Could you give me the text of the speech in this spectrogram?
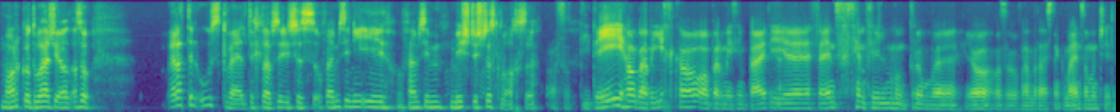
Marco, du hast ja, also Wer hat denn ausgewählt? Ich glaube, ist es auf wem seine, auf wem sein Mist ist das gewachsen? Also die Idee habe glaube ich gehabt, aber wir sind beide ja. äh, Fans von dem Film und darum äh, ja, also haben wir das dann gemeinsam entschieden.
